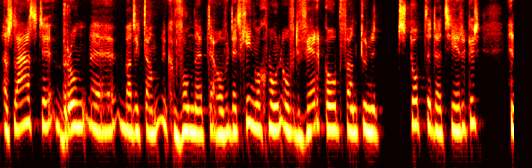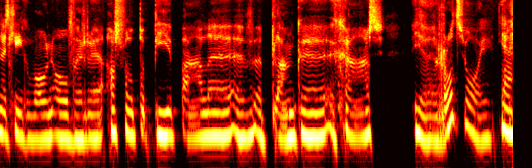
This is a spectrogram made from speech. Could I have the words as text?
als laatste bron eh, wat ik dan gevonden heb daarover, dat ging ook gewoon over de verkoop van toen het stopte, dat circus. En dat ging gewoon over eh, asfaltpapier, palen, eh, planken, gaas. Ja, rotzooi. Ja,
